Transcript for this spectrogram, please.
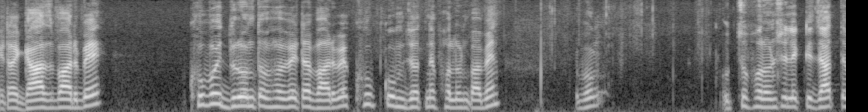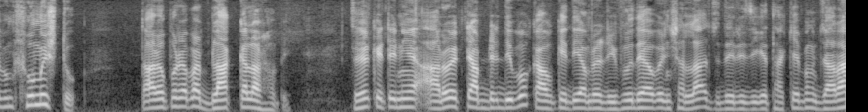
এটার গাছ বাড়বে, খুবই দুরন্তভাবে এটা বাড়বে, খুব কম যত্নে ফলন পাবেন এবং উচ্চ ফলনশীল একটি জাত এবং সুমিষ্ট, তার উপরে আবার ব্ল্যাক কালার হবে। যাই হোক, এটি নিয়ে আরও একটি আপডেট দিব, কাউকে দিয়ে আমরা রিভিউ দেওয়া হবে ইনশাল্লাহ যদি রিজিকে থাকে এবং যারা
